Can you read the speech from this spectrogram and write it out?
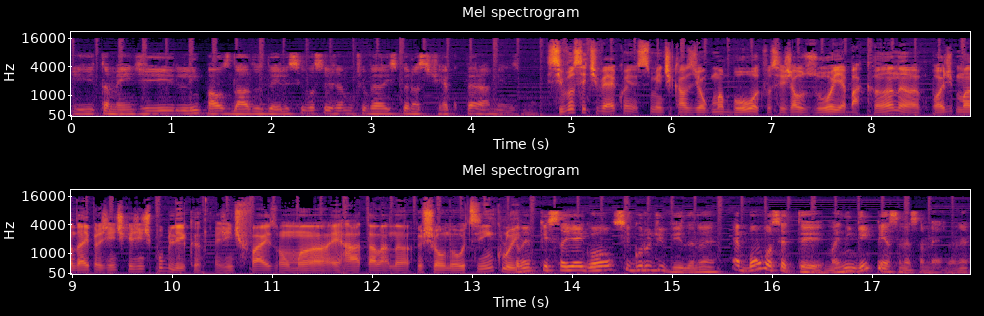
e também de limpar os dados dele se você já não tiver esperança de recuperar mesmo. né? Se você tiver conhecimento de causa de alguma boa que você já usou e é bacana, pode mandar aí pra gente que a gente publica. A gente faz uma errata lá no show notes e inclui. Também porque isso aí é igual seguro de vida, né? É bom você ter, mas ninguém pensa nessa merda, né?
